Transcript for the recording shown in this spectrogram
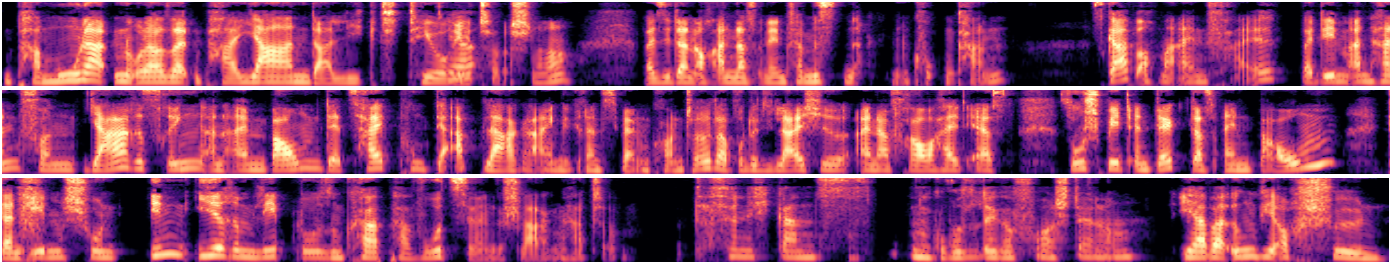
ein paar Monaten oder seit ein paar Jahren da liegt, theoretisch. Ja. Ne? Weil sie dann auch anders in den vermissten Akten gucken kann. Es gab auch mal einen Fall, bei dem anhand von Jahresringen an einem Baum der Zeitpunkt der Ablage eingegrenzt werden konnte. Da wurde die Leiche einer Frau halt erst so spät entdeckt, dass ein Baum dann eben schon in ihrem leblosen Körper Wurzeln geschlagen hatte. Das finde ich ganz eine gruselige Vorstellung. Ja, aber irgendwie auch schön.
